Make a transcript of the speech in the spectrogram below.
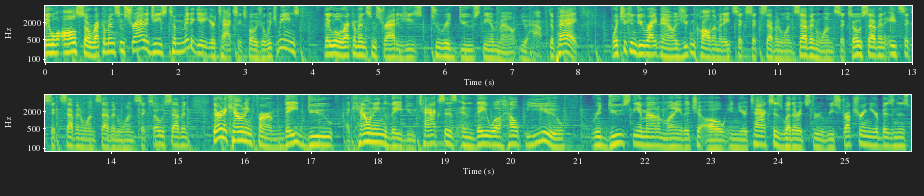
They will also recommend some strategies to mitigate your tax exposure, which means they will recommend some strategies to reduce the amount you have to pay. What you can do right now is you can call them at 866 717 1607, 866 717 1607. They're an accounting firm. They do accounting, they do taxes, and they will help you reduce the amount of money that you owe in your taxes, whether it's through restructuring your business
